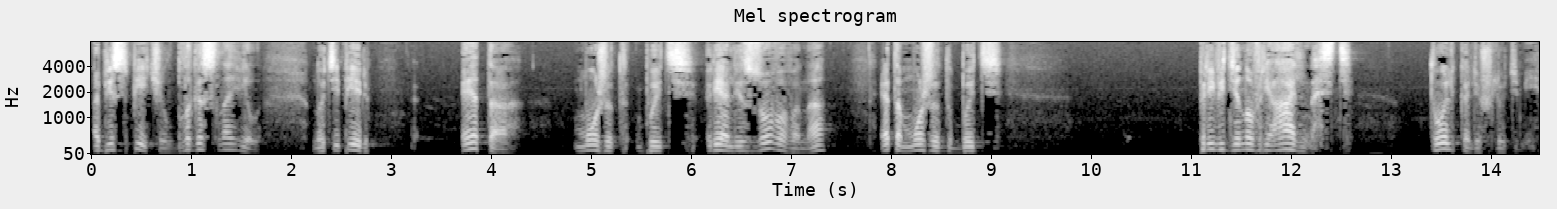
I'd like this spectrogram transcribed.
обеспечил, благословил. Но теперь это может быть реализовано, это может быть приведено в реальность только лишь людьми,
